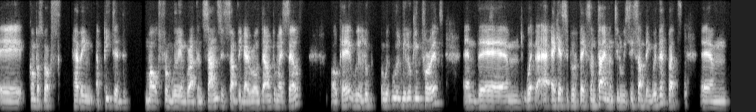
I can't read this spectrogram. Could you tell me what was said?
a Compass Box having a peated malt from William Grant and Sons is something I wrote down to myself. Okay, we'll look. We'll be looking for it, and um, I guess it will take some time until we see something with it. But um,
